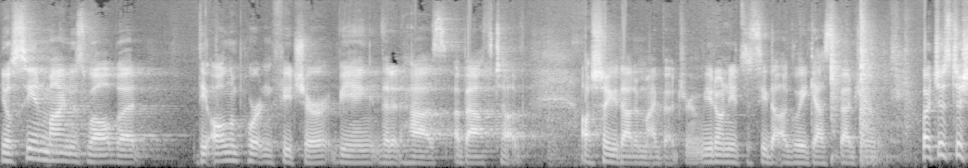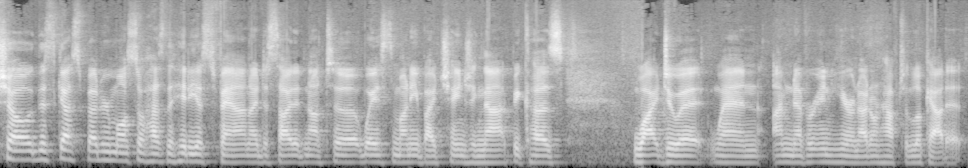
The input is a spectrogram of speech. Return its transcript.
you'll see in mine as well, but the all-important feature being that it has a bathtub. I'll show you that in my bedroom. You don't need to see the ugly guest bedroom. But just to show, this guest bedroom also has the hideous fan. I decided not to waste money by changing that because why do it when I'm never in here and I don't have to look at it?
